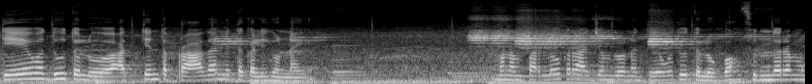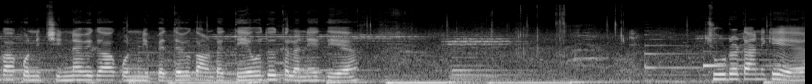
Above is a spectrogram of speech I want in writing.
దేవదూతలు అత్యంత ప్రాధాన్యత కలిగి ఉన్నాయి. మనం పరలోక రాజ్యంలో ఉన్న దేవదూతలు బహు సుందరంగా కొన్ని చిన్నవిగా కొన్ని పెద్దవిగా ఉంటాయి దేవదూతలు అనేది చూడటానికే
